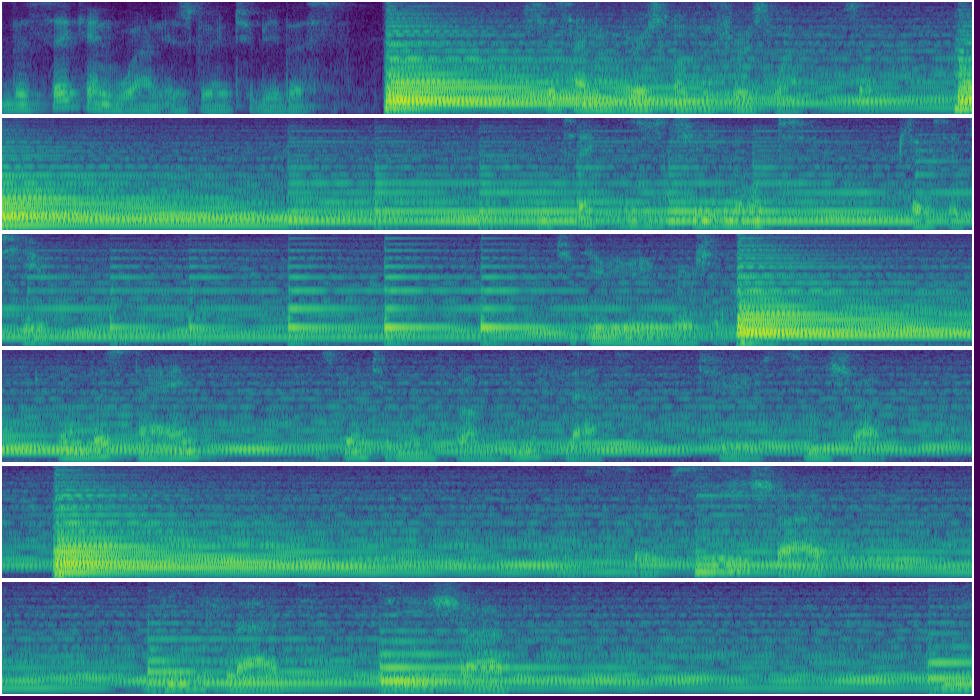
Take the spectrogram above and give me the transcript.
the second one is going to be this. It's just an inversion of the first one. So you take this G note, place it here give you inversion. Then this time it's going to move from B flat to C sharp. So C sharp, B flat, C sharp, E,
